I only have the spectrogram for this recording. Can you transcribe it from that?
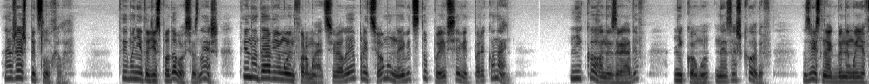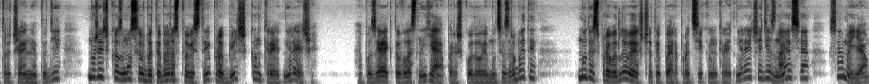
А вже ж підслухала. Ти мені тоді сподобався, знаєш, ти надав йому інформацію, але при цьому не відступився від переконань. Нікого не зрадив, нікому не зашкодив. Звісно, якби не моє втручання тоді, божичко змусив би тебе розповісти про більш конкретні речі. А поза як то, власне, я перешкодила йому це зробити, буде справедливо, якщо тепер про ці конкретні речі дізнаюся саме я.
